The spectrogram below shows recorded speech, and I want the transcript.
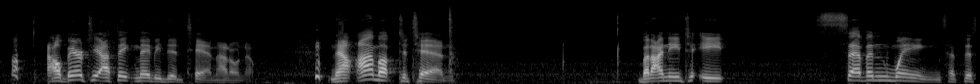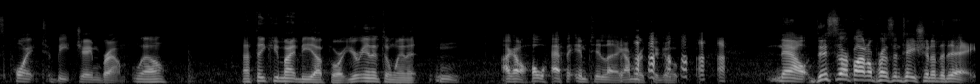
Alberti, I think, maybe did 10. I don't know. now, I'm up to 10. But I need to eat seven wings at this point to beat Jane Brown. Well, I think you might be up for it. You're in it to win it. Mm. I got a whole half an empty leg. I'm ready to go. now, this is our final presentation of the day.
